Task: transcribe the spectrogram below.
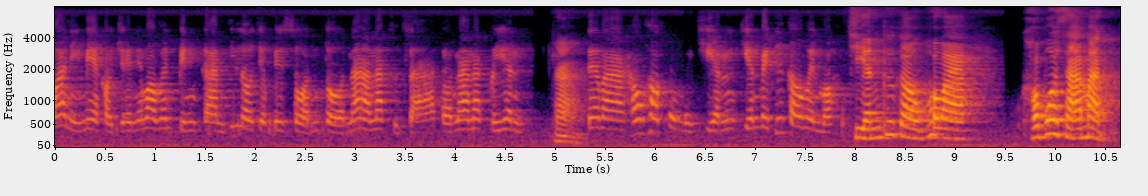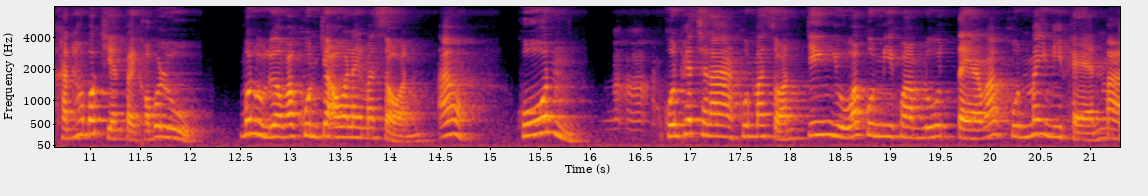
มานี่แม่เข้าใจนะว่ามันเป็นการที่เราจะไปสอนต่อหน้านักศึกษาต่อหน้านักเรียน ค่ะ แต่ว่าเฮาเฮาต้องไปเขียนเขียนไปคือเก่าแม่นบ่เขียนคือเก่าเพราะว่า เขาบ่สามารถคันเฮาบ่เขียนไปเขาบ่รู้บ่รู้เรื่องว่าคุณจะเอาอะไรมาสอน เอ้า คุณอือคุณเพชรลาคุณมาสอนจริงอยู่ว่าคุณมีความรู้ แต่ว่าคุณไม่มีแผนมา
